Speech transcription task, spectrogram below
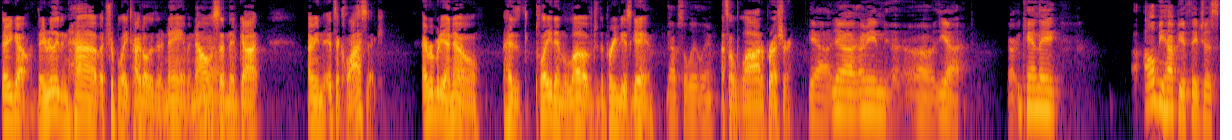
there you go. They really didn't have a AAA title to their name, and now all of a sudden they've got. I mean, it's a classic. Everybody I know has played and loved the previous game. Absolutely. That's a lot of pressure. Yeah, yeah. I mean, uh, yeah. Uh, Can they? I'll be happy if they just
